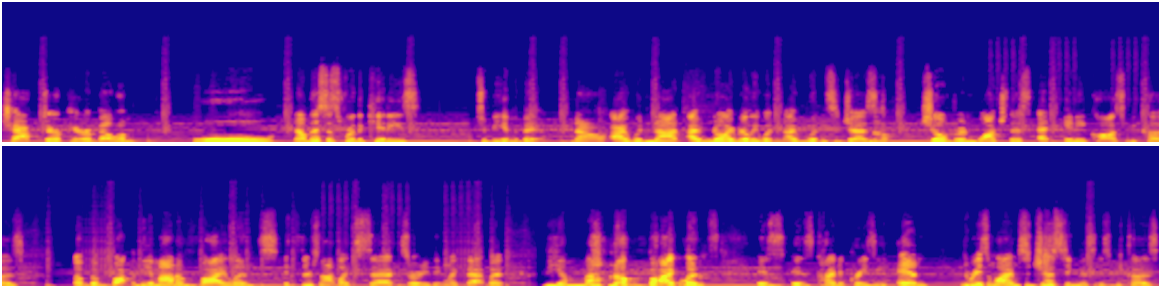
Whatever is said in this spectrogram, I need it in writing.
chapter, Parabellum. Oh, now this is for the kiddies to be in the bed. Now, I would not, I no, I really wouldn't. I wouldn't suggest No. children watch this at any cost because of the vi- the amount of violence. It's there's not like sex or anything like that, but the amount of violence is is kind of crazy. And the reason why I'm suggesting this is because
